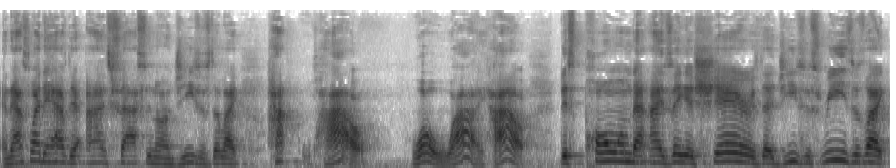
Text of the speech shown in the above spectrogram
And that's why they have their eyes fastened on Jesus. They're like, how? how? Whoa, why? How? This poem that Isaiah shares that Jesus reads is like,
